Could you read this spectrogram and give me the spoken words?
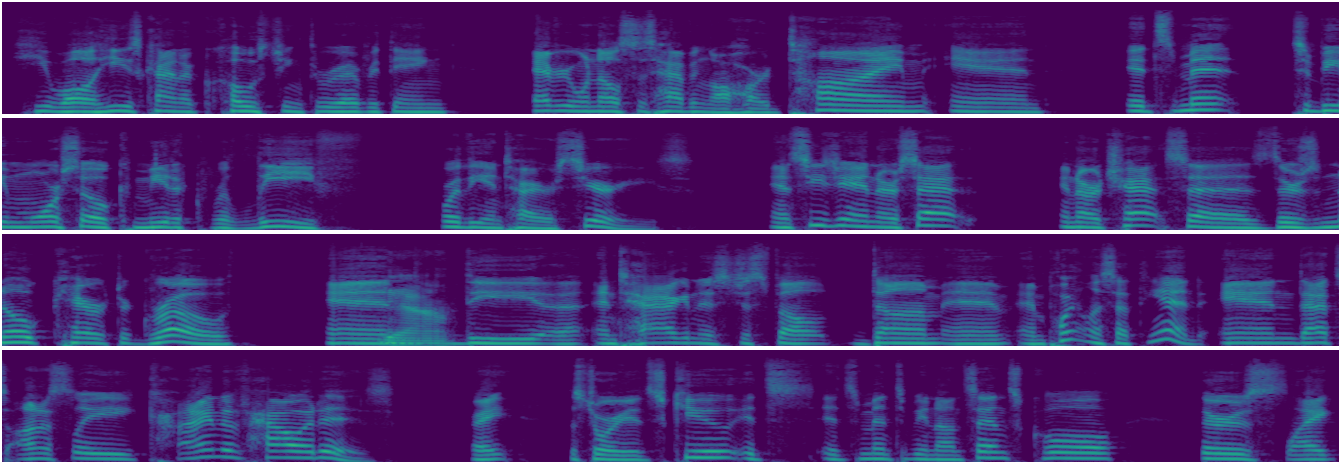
he while he's kind of coasting through everything, everyone else is having a hard time, and it's meant to be more so comedic relief for the entire series. And CJ in our set in our chat says there's no character growth and Yeah. the uh, antagonist just felt dumb and, and pointless at the end and that's honestly kind of how it is right the story it's cute it's it's meant to be nonsensical there's like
